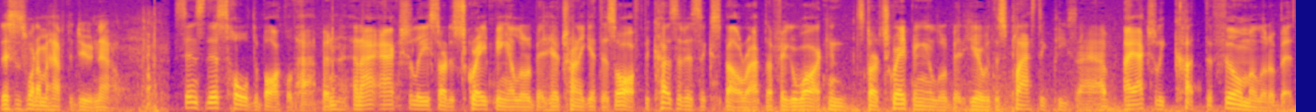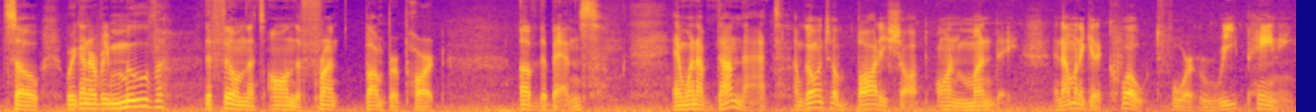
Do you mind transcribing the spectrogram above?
This is what I'm gonna have to do now. Since this whole debacle happened, and I actually started scraping a little bit here trying to get this off, because it is XPEL wrapped, I figured, well, I can start scraping a little bit here with this plastic piece I have. I actually cut the film a little bit. So we're gonna remove the film that's on the front bumper part of the Benz. And when I've done that, I'm going to a body shop on Monday, and I'm gonna get a quote for repainting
